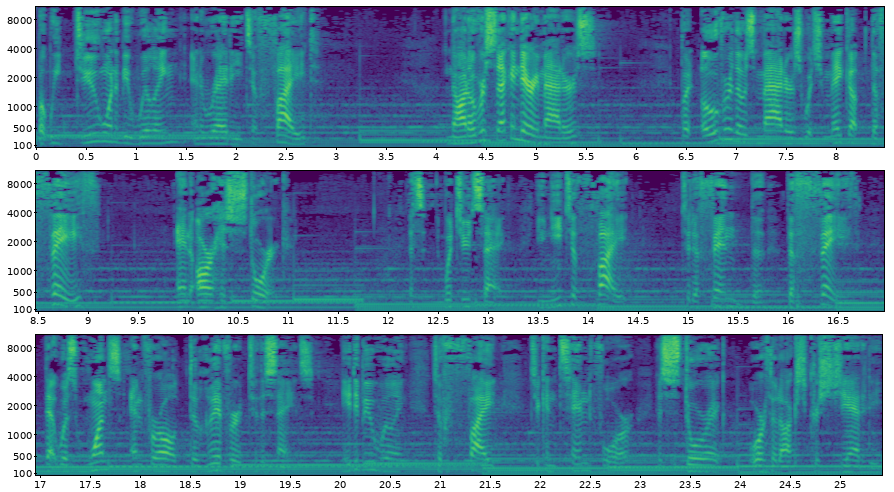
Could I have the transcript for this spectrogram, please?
but we do want to be willing and ready to fight, not over secondary matters, but over those matters which make up the faith and are historic. That's what Jude's saying. You need to fight to defend the, the faith that was once and for all delivered to the saints. You need to be willing to fight, to contend for historic Orthodox Christianity.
